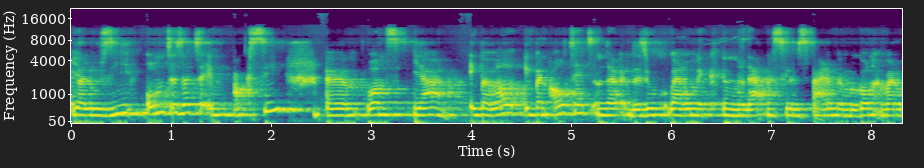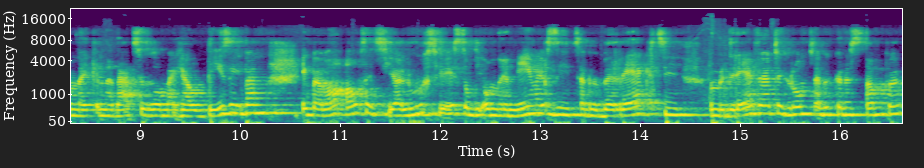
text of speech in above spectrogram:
jaloezie om te zetten in actie. Ehm, want ja, ik ben wel, ik ben altijd, en dat is ook waarom ik inderdaad met slim sparen ben begonnen en waarom ik inderdaad zoveel met geld bezig ben. Ik ben wel altijd jaloers geweest op die ondernemers die iets hebben bereikt, die een bedrijf uit de grond hebben kunnen stampen.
